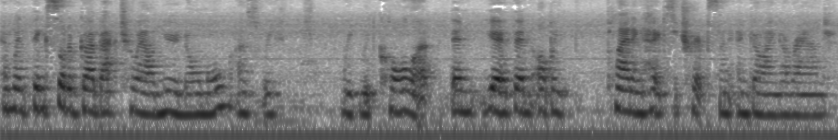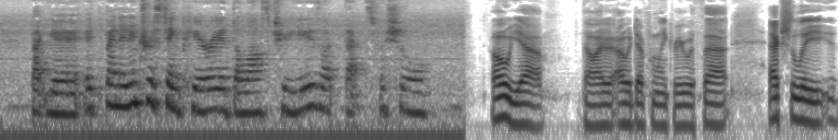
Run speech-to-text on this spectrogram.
and when things sort of go back to our new normal, as we we would call it, then yeah, then I'll be planning heaps of trips and, and going around. But yeah, it's been an interesting period the last two years, like, that's for sure. Oh yeah, no, I, I would definitely agree with that. Actually,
